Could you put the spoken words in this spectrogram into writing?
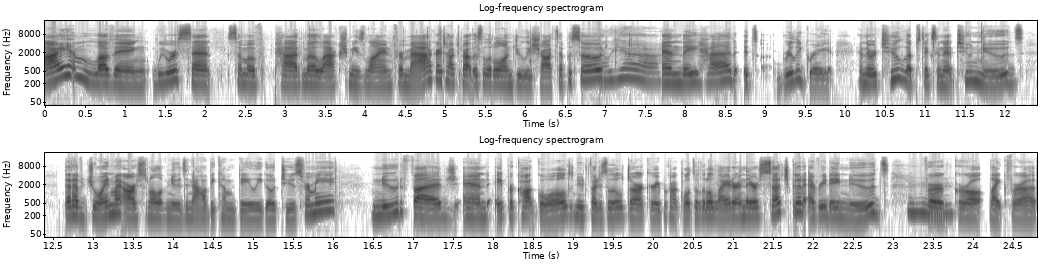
I am loving. We were sent some of Padma Lakshmi's line for MAC. I talked about this a little on Julie Schott's episode. Oh yeah. And they had, it's really great. And there were two lipsticks in it, two nudes that have joined my arsenal of nudes and now have become daily go tos for me. Nude Fudge and Apricot Gold. Nude Fudge is a little darker, Apricot Gold's a little lighter, and they are such good everyday nudes for a mm-hmm. girl, like for a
